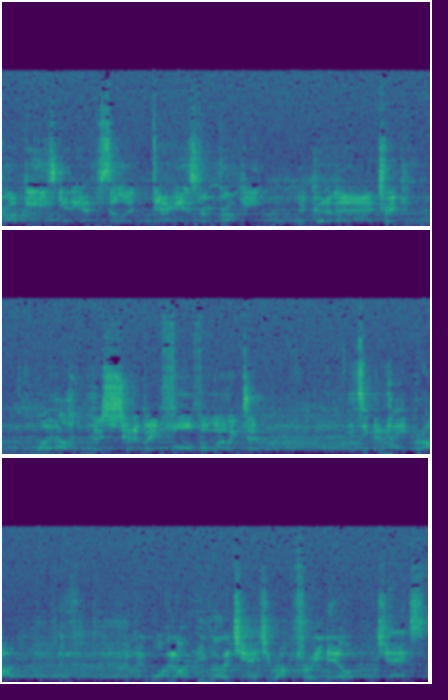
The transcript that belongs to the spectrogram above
Brockie, he's getting absolute daggers from Brockie. Who could have had a hat trick. Well, There should have been four for Wellington. it's a great run. Why not? You've got a chance. You're up 3 0. Chance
